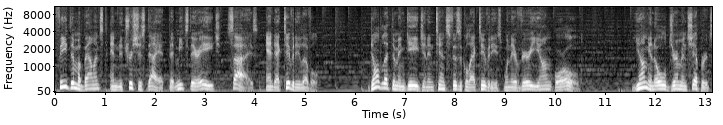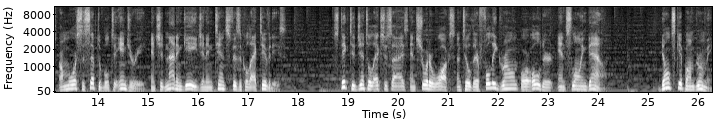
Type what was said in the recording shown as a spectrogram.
Feed them a balanced and nutritious diet that meets their age, size, and activity level. Don't let them engage in intense physical activities when they're very young or old. Young and old German Shepherds are more susceptible to injury and should not engage in intense physical activities. Stick to gentle exercise and shorter walks until they're fully grown or older and slowing down. Don't skip on grooming.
